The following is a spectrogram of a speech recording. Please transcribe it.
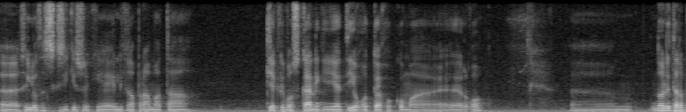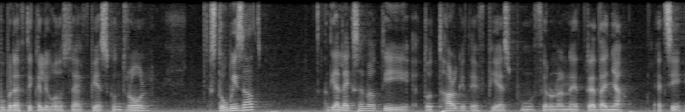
Ε, σε λίγο θα σας εξηγήσω και λίγα πράγματα τι ακριβώς κάνει και γιατί εγώ το έχω ακόμα ενεργό. Ε, νωρίτερα που και λίγο εδώ στο FPS Control, στο Wizard διαλέξαμε ότι το target FPS που θέλω να είναι 39, έτσι.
